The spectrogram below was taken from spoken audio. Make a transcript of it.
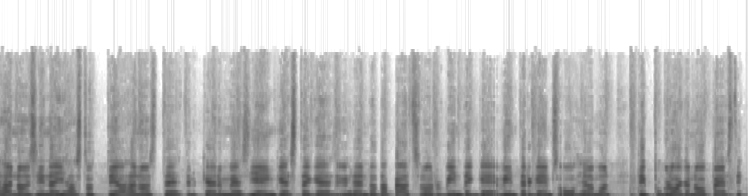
hän oli siinä ihastutti ja hän olisi tehty, käynyt myös Jenkes tekee yhden tota Bachelor Winter, Winter Games-ohjelman. Tippu kyllä aika nopeasti.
